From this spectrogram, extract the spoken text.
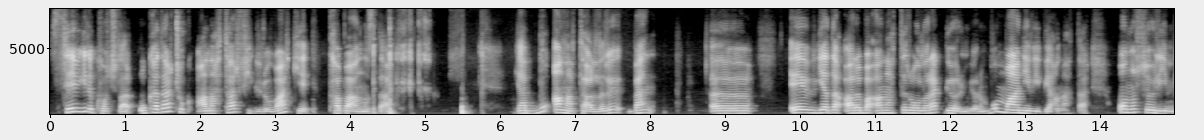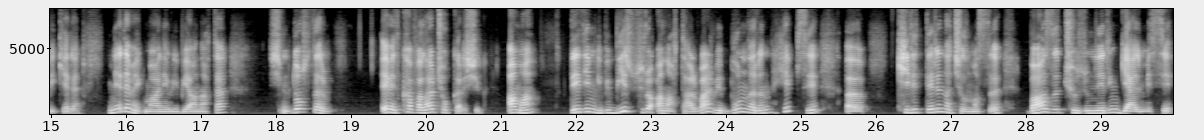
sevgili koçlar o kadar çok anahtar figürü var ki tabağınızda. Yani bu anahtarları ben e, ev ya da araba anahtarı olarak görmüyorum. Bu manevi bir anahtar. Onu söyleyeyim bir kere. Ne demek manevi bir anahtar? Şimdi dostlarım, evet kafalar çok karışık ama dediğim gibi bir sürü anahtar var ve bunların hepsi e, kilitlerin açılması, bazı çözümlerin gelmesi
